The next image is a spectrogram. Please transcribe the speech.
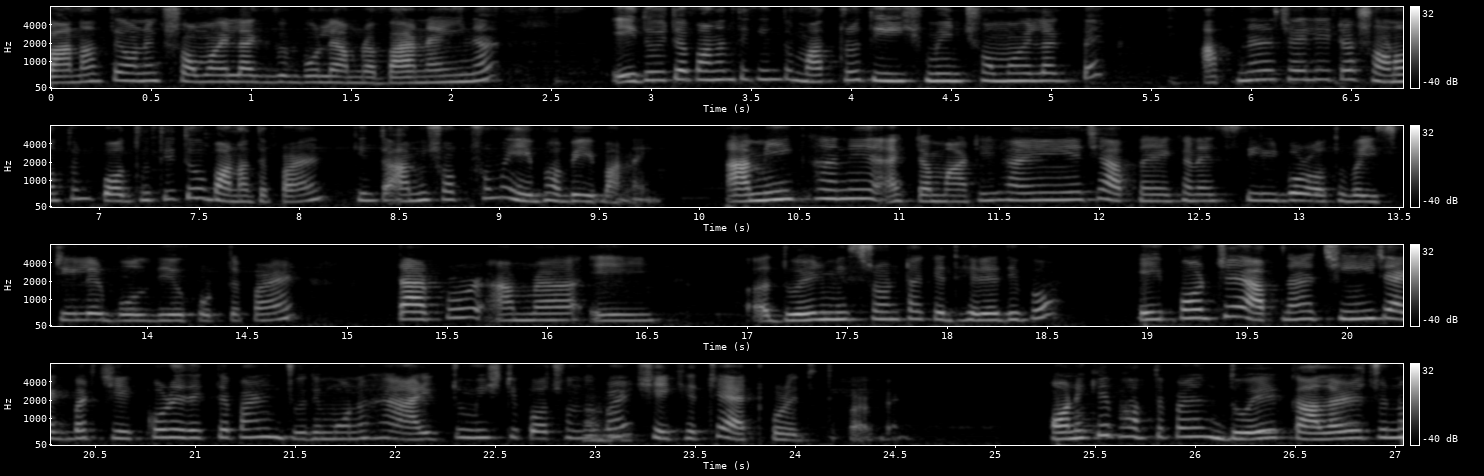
বানাতে অনেক সময় লাগবে বলে আমরা বানাই না। এই দইটা বানাতে কিন্তু মাত্র তিরিশ মিনিট সময় লাগবে। আপনারা চাইলে এটা সনাতন পদ্ধতিতেও বানাতে পারেন কিন্তু আমি সবসময় এভাবেই বানাই। আমি এখানে একটা মাটির হাঁড়ি নিয়েছি আপনারা এখানে সিলভার অথবা স্টিলের বোল দিয়েও করতে পারেন। তারপর আমরা এই দইয়ের মিশ্রণটাকে ঢেলে দিব। এই পর্যায়ে আপনারা চিনিটা একবার চেক করে দেখতে পারেন। যদি মনে হয় আরেকটু মিষ্টি পছন্দ করেন সেই ক্ষেত্রে অ্যাড করে দিতে পারবেন। অনেকে ভাবতে পারেন দইয়ের কালারের জন্য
